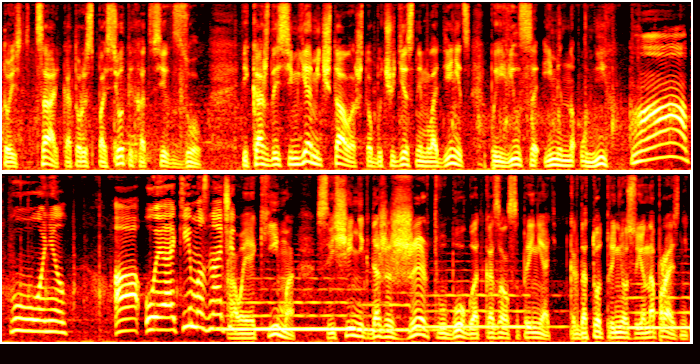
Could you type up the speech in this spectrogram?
То есть царь, который спасет их от всех зол И каждая семья мечтала, чтобы чудесный младенец появился именно у них А, понял А у Иакима, значит... А у Иакима священник даже жертву Богу отказался принять Когда тот принес ее на праздник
